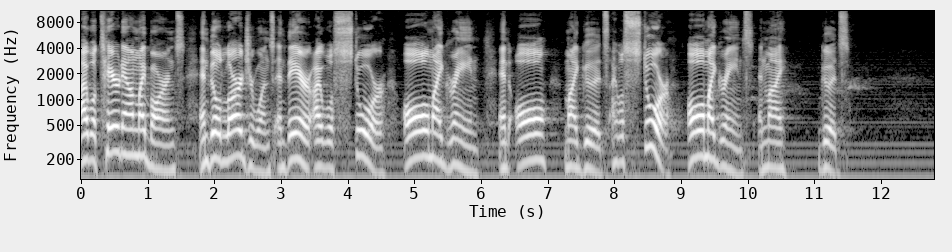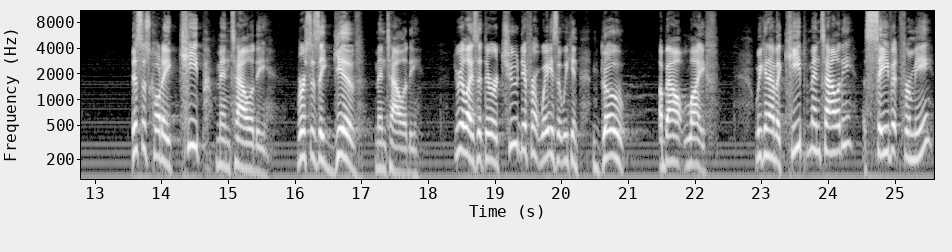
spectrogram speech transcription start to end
I will tear down my barns and build larger ones, and there I will store all my grain and all my goods. I will store all my grains and my goods. This is called a keep mentality versus a give mentality. You realize that there are two different ways that we can go about life. We can have a keep mentality, a save it for me,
